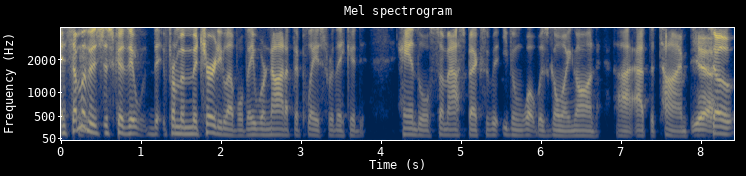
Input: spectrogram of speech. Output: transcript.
and some mm. of hmm. it's just because it from a maturity level, they were not at the place where they could handle some aspects of it, even what was going on uh, at the time. Yeah. So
